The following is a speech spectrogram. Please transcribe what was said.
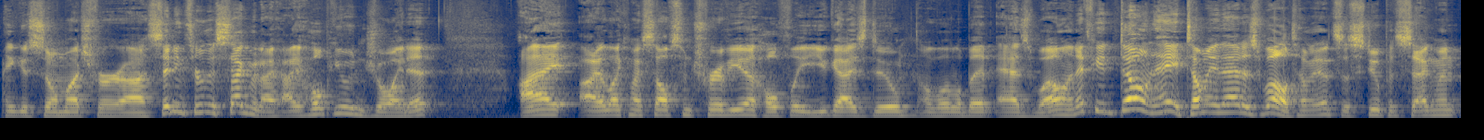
Thank you so much for uh, sitting through this segment. I, I hope you enjoyed it. I, I like myself some trivia. Hopefully, you guys do a little bit as well. And if you don't, hey, tell me that as well. Tell me that's a stupid segment.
